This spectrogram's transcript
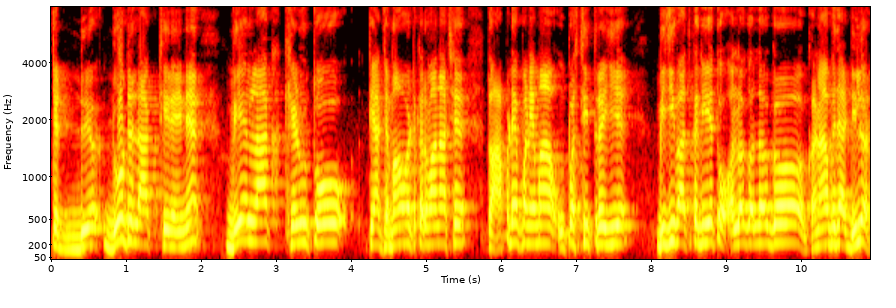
કે દોઢ લાખથી લઈને બે લાખ ખેડૂતો ત્યાં જમાવટ કરવાના છે. તો આપણે પણ એમાં ઉપસ્થિત રહીએ. બીજી વાત કરીએ તો અલગ અલગ ઘણા બધા ડીલર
